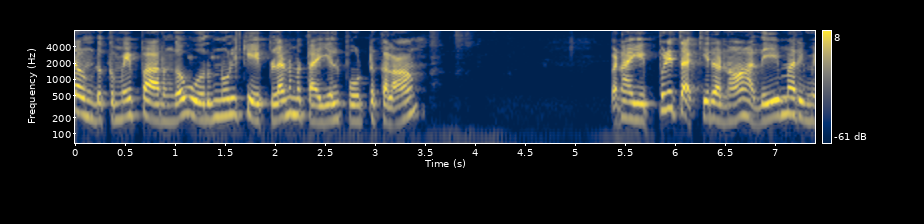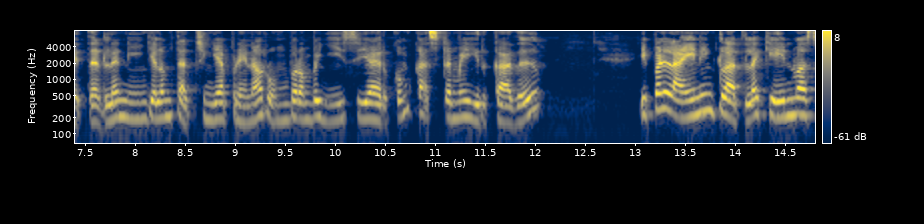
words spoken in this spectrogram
ரவுண்டுக்குமே பாருங்கள் ஒரு நூல் கேப்பில் நம்ம தையல் போட்டுக்கலாம். இப்போ நான் எப்படி தைக்கிறேனோ அதே மாதிரி மெத்தடில் நீங்களும் தைச்சிங்க அப்படின்னா ரொம்ப ரொம்ப ஈஸியாக இருக்கும். கஷ்டமே இருக்காது. இப்போ லைனிங் கிளாத்தில் கேன்வாஸ்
